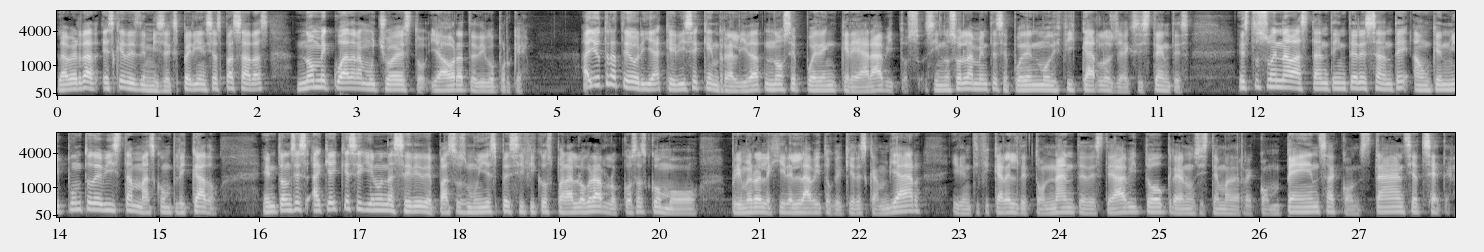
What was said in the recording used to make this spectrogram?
La verdad es que desde mis experiencias pasadas no me cuadra mucho esto y ahora te digo por qué. Hay otra teoría que dice que en realidad no se pueden crear hábitos, sino solamente se pueden modificar los ya existentes. Esto suena bastante interesante, aunque en mi punto de vista más complicado. Entonces aquí hay que seguir una serie de pasos muy específicos para lograrlo, cosas como primero elegir el hábito que quieres cambiar, identificar el detonante de este hábito, crear un sistema de recompensa, constancia, etc.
